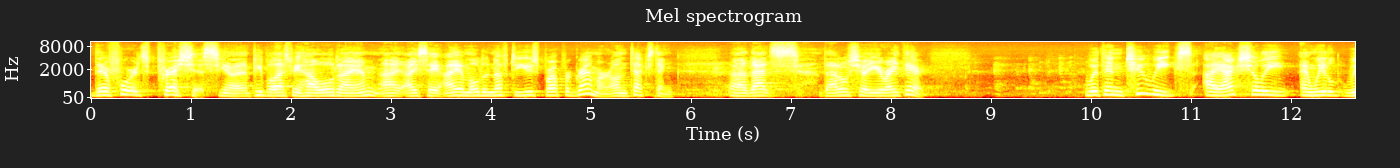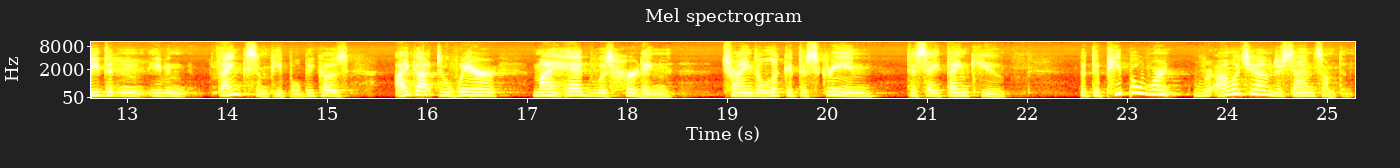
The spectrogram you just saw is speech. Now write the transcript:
Therefore, it's precious. You know, people ask me how old I am. I, I say I am old enough to use proper grammar on texting. Uh, that's that'll show you right there. Within two weeks, I actually, and we we didn't even thank some people because I got to where my head was hurting trying to look at the screen to say thank you. But the people weren't, I want you to understand something.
